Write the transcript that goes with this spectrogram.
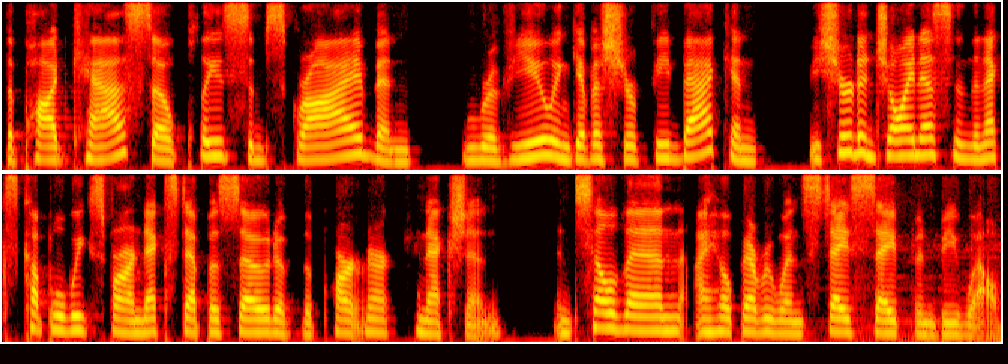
the podcast. So please subscribe and review and give us your feedback. And be sure to join us in the next couple weeks for our next episode of the Partner Connection. Until then, I hope everyone stays safe and be well.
